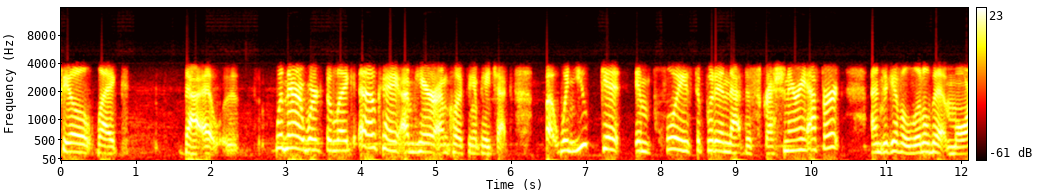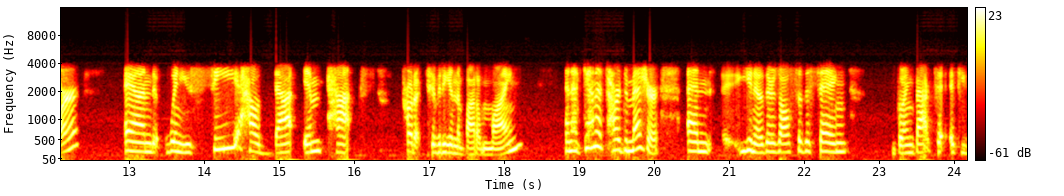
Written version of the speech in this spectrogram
feel like that when they're at work they're like, "Okay, I'm here. I'm collecting a paycheck." But when you get employees to put in that discretionary effort and to give a little bit more, and when you see how that impacts productivity in the bottom line, and again, it's hard to measure. And, you know, there's also the saying, going back to if you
